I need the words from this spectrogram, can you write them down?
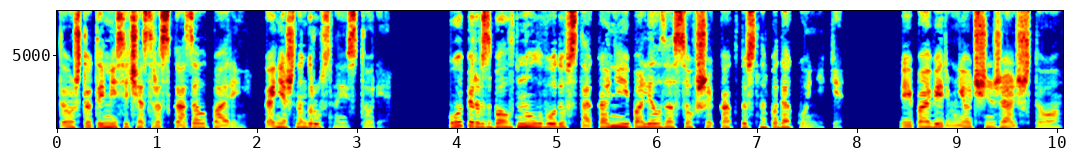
То, что ты мне сейчас рассказал, парень, конечно, грустная история. Опер взболтнул воду в стакане и полил засохший кактус на подоконнике. И поверь, мне очень жаль, что...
